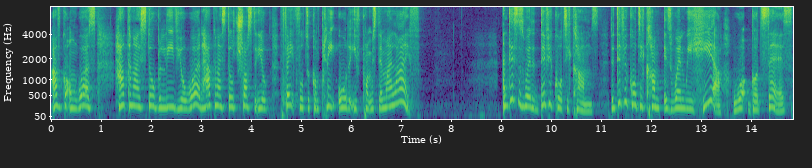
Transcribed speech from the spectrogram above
I've gotten worse. How can I still believe your word? How can I still trust that you're faithful to complete all that you've promised in my life? And this is where the difficulty comes. The difficulty comes is when we hear what God says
